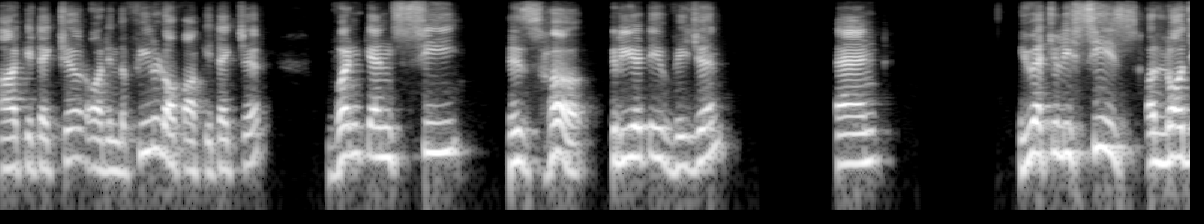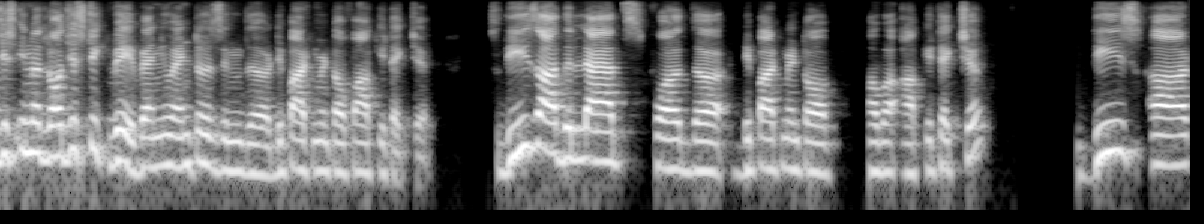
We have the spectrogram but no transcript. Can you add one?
architecture or in the field of architecture. One can see his her creative vision and you actually sees a logis in a logistic way when you enters in the department of architecture. So these are the labs for the department of our architecture these are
